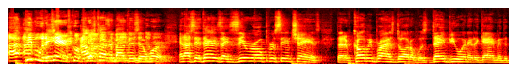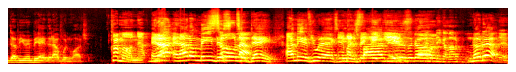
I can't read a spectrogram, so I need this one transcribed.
I, People would've cared if Kobe I was Bryant talking about this at work, WWE. and I said there is a zero percent chance that if Kobe Bryant's daughter was debuting at a game in the WNBA, that I wouldn't watch it. Come on now. And I and I don't mean this Sold out. today. I mean if you would have asked me this five years years. Oh, ago, I think a lot of no doubt. Yeah.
